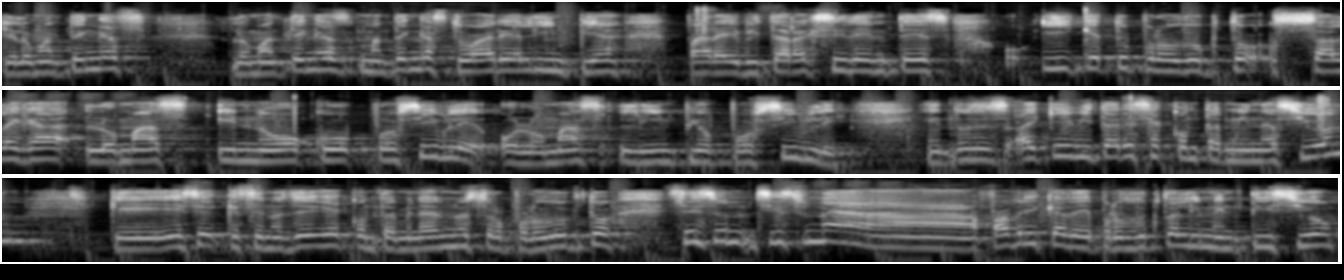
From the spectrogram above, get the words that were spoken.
que lo mantengas, lo mantengas, mantengas tu área limpia para evitar accidentes y que tu producto salga lo más inocuo posible o lo más limpio posible. Entonces hay que evitar esa contaminación, que ese que se nos llegue a contaminar nuestro producto. Si es, si es una fábrica de producto alimenticio,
